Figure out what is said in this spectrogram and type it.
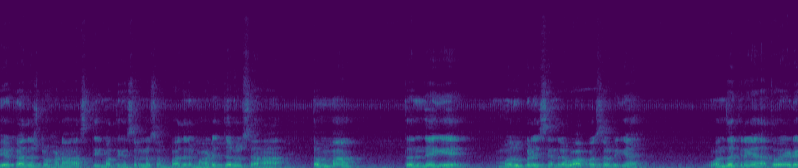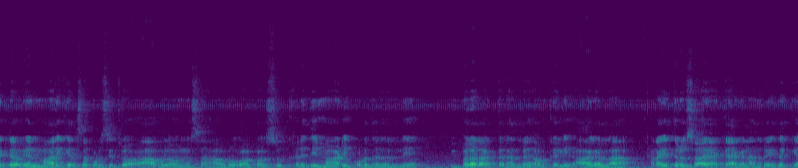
ಬೇಕಾದಷ್ಟು ಹಣ, ಆಸ್ತಿ ಮತ್ತು ಹೆಸರನ್ನು ಸಂಪಾದನೆ ಮಾಡಿದ್ದರೂ ಸಹ ತಮ್ಮ ತಂದೆಗೆ ಮರುಕಳಿಸಿ ಅಂದರೆ ವಾಪಸ್ ಅವರಿಗೆ ಒಂದು ಎಕರೆ ಅಥವಾ ಎರಡು ಎಕರೆ ಅವ್ರು ಏನು ಮಾರಿ ಕೆಲಸ ಕೊಡಿಸಿದ್ರು ಆ ಹೊಲವನ್ನು ಸಹ ಅವರು ವಾಪಸ್ಸು ಖರೀದಿ ಮಾಡಿ ಕೊಡೋದರಲ್ಲಿ ವಿಫಲರಾಗ್ತಾರೆ. ಅಂದರೆ ಅವ್ರ ಕೈಲಿ ಆಗಲ್ಲ. ಹಣ ಇದ್ದರೂ ಸಹ ಯಾಕೆ ಆಗಲ್ಲ? ಅಂದರೆ ಇದಕ್ಕೆ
